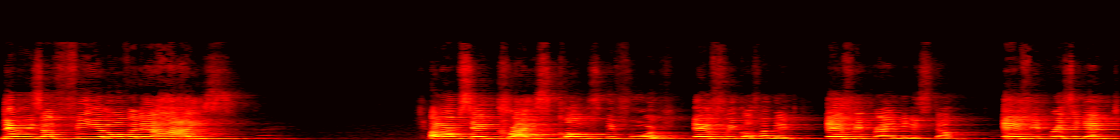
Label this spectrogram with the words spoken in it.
There is a veil over their eyes. And I'm saying Christ comes before every government, every prime minister, every president.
